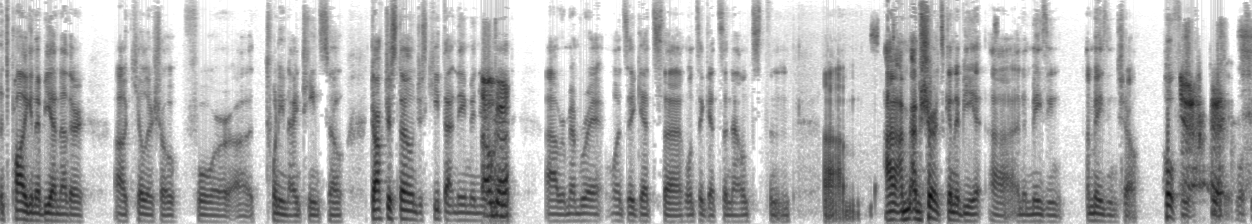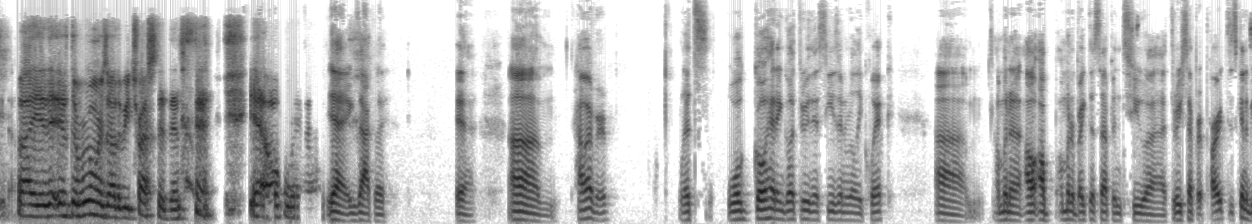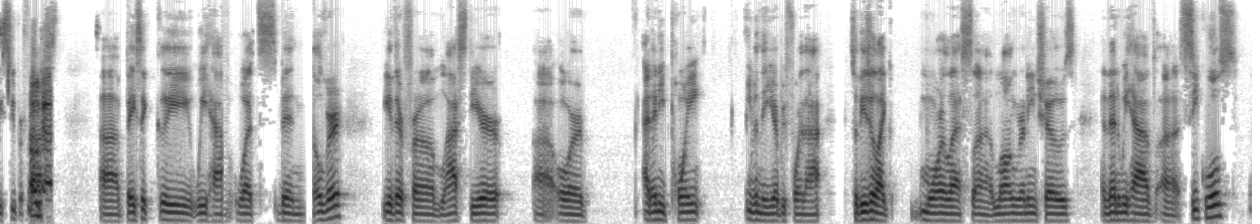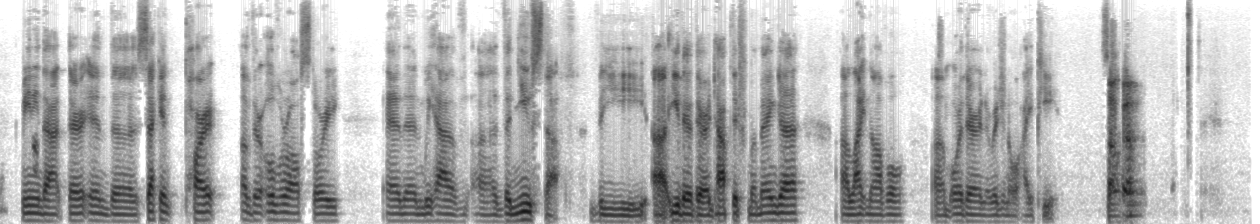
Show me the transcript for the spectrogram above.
it's probably going to be another uh, killer show for uh, 2019. So, Doctor Stone, just keep that name in your Okay. head. Uh, remember it once it gets uh, once it gets announced, and um, I, I'm I'm sure it's going to be uh, an amazing amazing show. Hopefully, Yeah. Hopefully. we'll see though. well, if the rumors are to be trusted, then yeah, hopefully. Yeah, exactly. Yeah. Um, however, let's we'll go ahead and go through this season really quick. Um, I'm gonna I'll, I'll, I'm gonna break this up into uh, three separate parts. It's gonna be super fast. Okay. Uh, basically, we have what's been over either from last year uh, or at any point, even the year before that. So these are like more or less uh, long running shows, and then we have uh, sequels, meaning that they're in the second part of their overall story, and then we have uh, the new stuff. The uh, either they're adapted from a manga, a light novel, um, or they're an original IP. So Okay.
